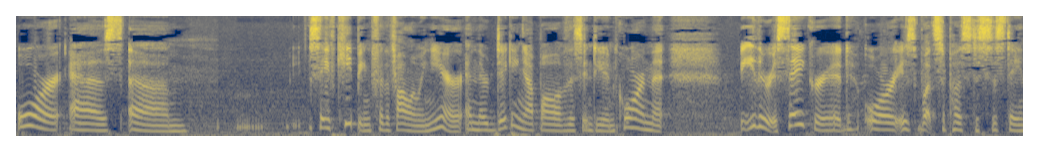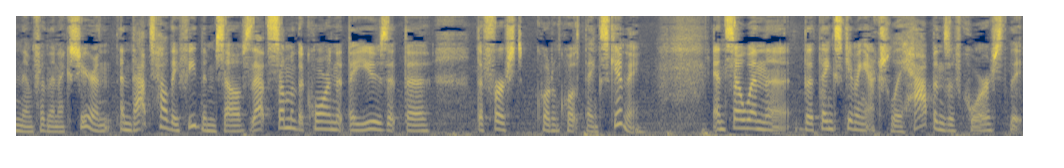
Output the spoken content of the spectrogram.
or as. Um, safekeeping for the following year, and they're digging up all of this Indian corn that either is sacred or is what's supposed to sustain them for the next year. And, and that's how they feed themselves. That's some of the corn that they use at the, the first quote unquote Thanksgiving. And so when the, the Thanksgiving actually happens, of course, that,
